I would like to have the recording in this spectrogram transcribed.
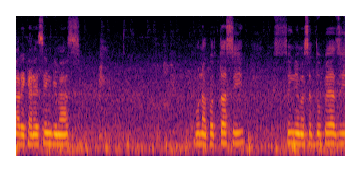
আর এখানে চিংড়ি মাছ বোনা করতেছি চিংড়ি মাছের দু পেঁয়াজি,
